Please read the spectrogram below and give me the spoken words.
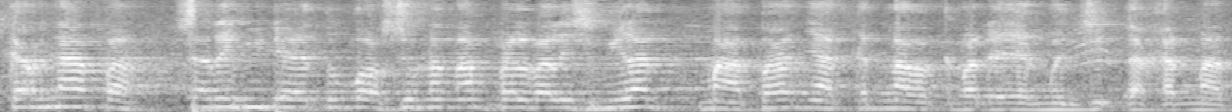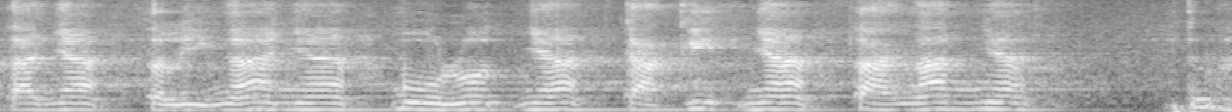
karena apa? Syarif Hidayatullah Sunan Ampel Wali 9 matanya kenal kepada yang menciptakan matanya, telinganya, mulutnya, kakinya, tangannya. Itulah.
